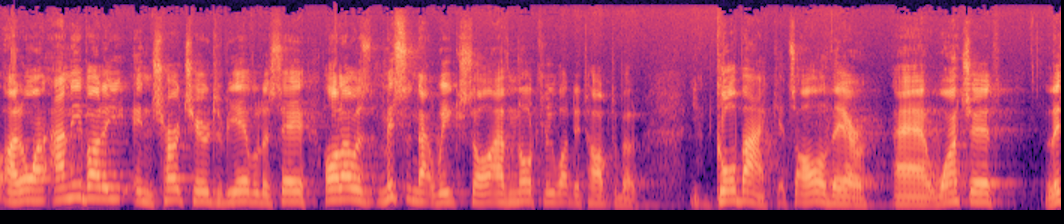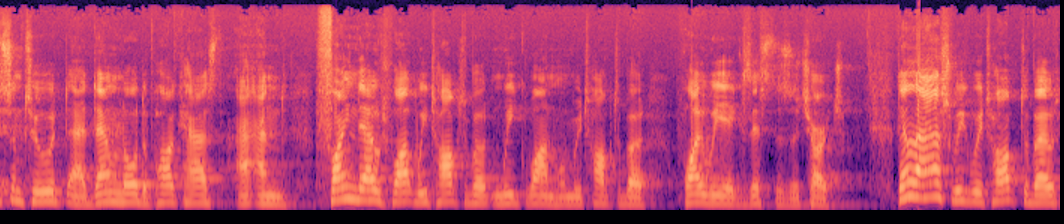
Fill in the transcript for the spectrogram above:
I don't want anybody in church here to be able to say, Oh, I was missing that week, so I have no clue what they talked about. Go back, it's all there. Uh, watch it, listen to it, uh, download the podcast, and find out what we talked about in week one when we talked about why we exist as a church. Then last week we talked about,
